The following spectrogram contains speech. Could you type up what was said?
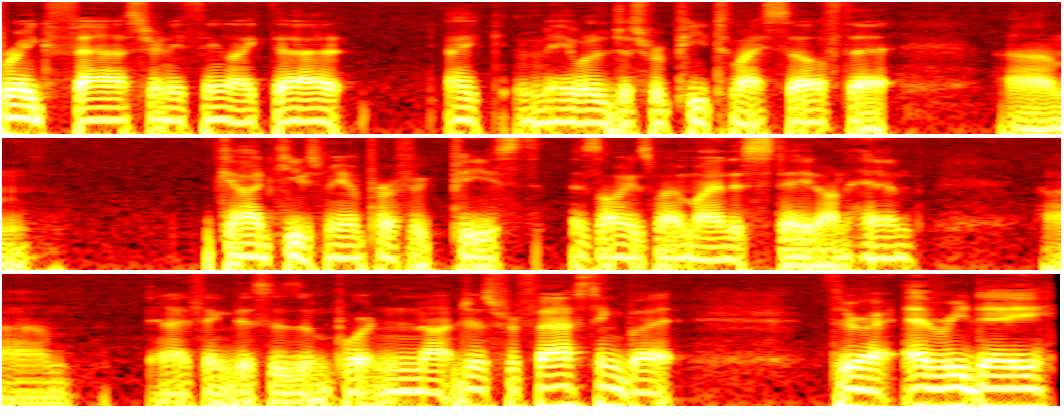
break fast or anything like that, I am able to just repeat to myself that um, God keeps me in perfect peace as long as my mind is stayed on Him. Um, and I think this is important not just for fasting, but through our everyday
